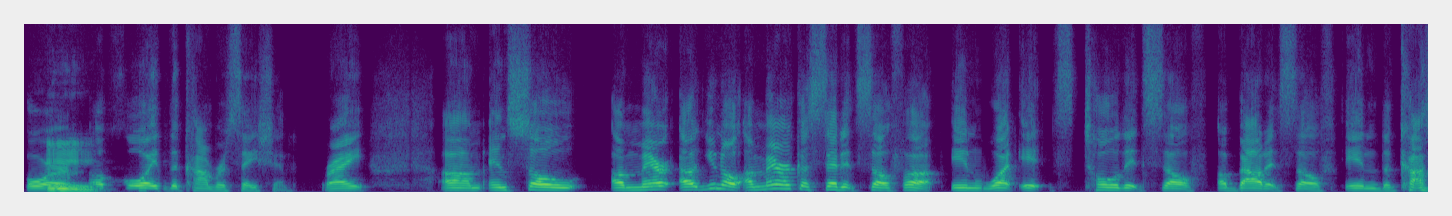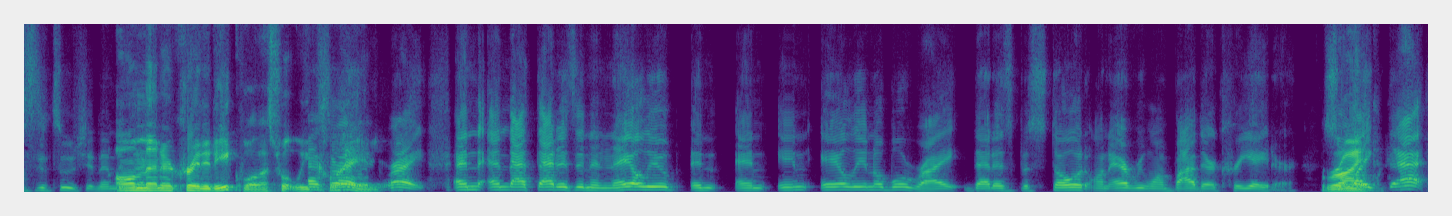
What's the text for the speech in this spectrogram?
or mm. avoid the conversation, right? Um, and so America, uh, you know, America set itself up in what it's told itself about itself in the Constitution. And all men are created equal. That's what we That's claim, right, right? And and that that is an inalienable an, an inalienable right that is bestowed on everyone by their Creator. So right. like that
